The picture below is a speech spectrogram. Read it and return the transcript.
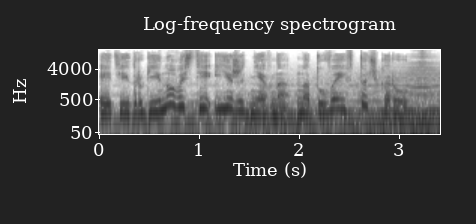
Эти и другие новости ежедневно на tuwave.ru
